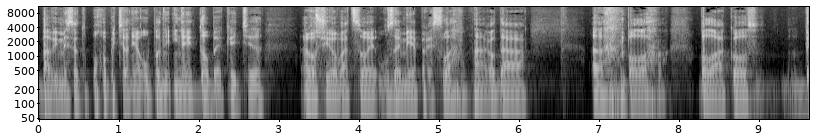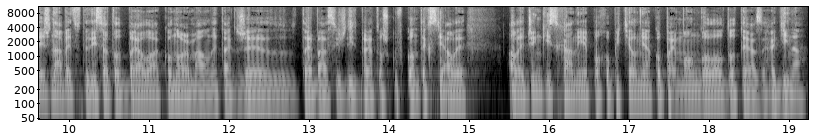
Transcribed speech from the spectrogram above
bavíme sa tu pochopiteľne o úplne inej dobe, keď e, rozširovať svoje územie pre slavu národa e, bolo, bolo ako bežná vec, vtedy sa to bralo ako normálne, takže treba si vždy brať trošku v kontexte, ale, ale Genghis Khan je pochopiteľne ako pre Mongolov doteraz hrdina.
